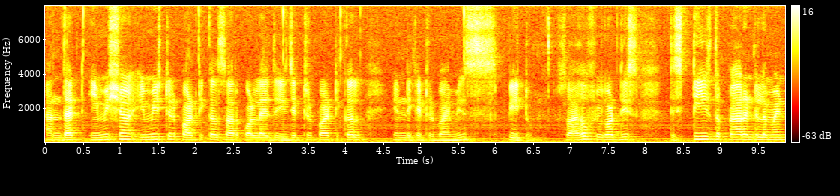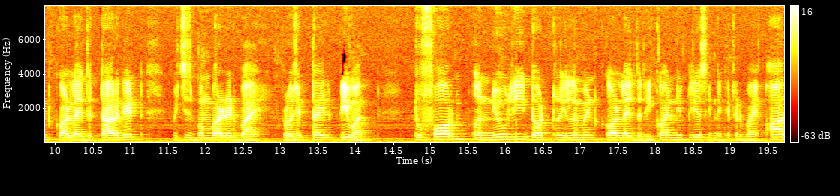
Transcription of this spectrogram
and that emission emitted particles are called as the ejected particle indicated by means P2 so I hope you got this. This T is the parent element called as the target which is bombarded by projectile P1 to form a newly daughter element called as the recoil nucleus indicated by R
